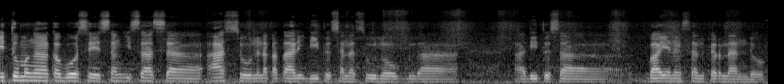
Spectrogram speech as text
Ito mga kaboses ang isa sa aso na nakatali dito sa nasunog na ah, dito sa bayan ng San Fernando.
